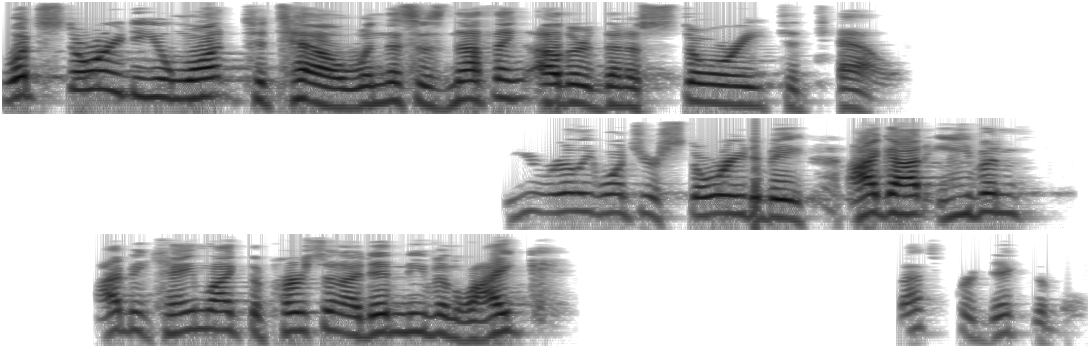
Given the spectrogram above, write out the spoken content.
What story do you want to tell when this is nothing other than a story to tell? Do you really want your story to be, I got even? I became like the person I didn't even like? That's predictable.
